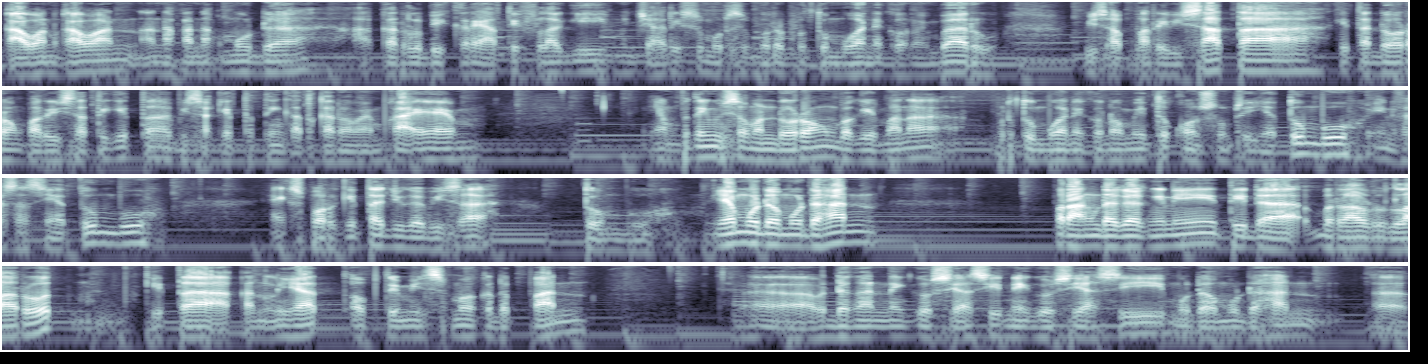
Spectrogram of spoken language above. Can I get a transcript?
kawan-kawan anak-anak muda agar lebih kreatif lagi mencari sumber-sumber pertumbuhan ekonomi baru. Bisa pariwisata kita dorong pariwisata kita bisa kita tingkatkan UMKM yang penting bisa mendorong bagaimana pertumbuhan ekonomi itu konsumsinya tumbuh investasinya tumbuh ekspor kita juga bisa tumbuh. Ya mudah-mudahan perang dagang ini tidak berlarut-larut. Kita akan lihat optimisme ke depan uh, dengan negosiasi-negosiasi mudah-mudahan uh,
